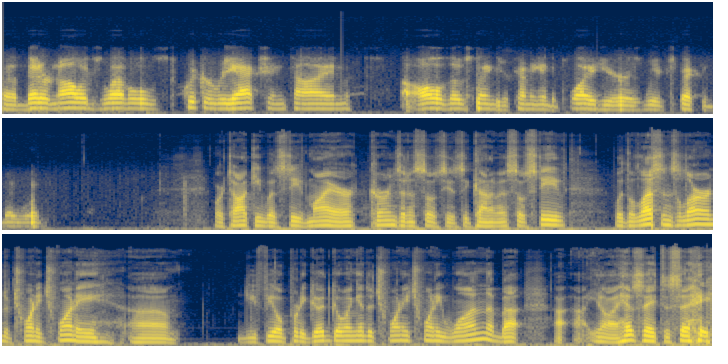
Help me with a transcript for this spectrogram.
uh, better knowledge levels, quicker reaction time, uh, all of those things are coming into play here as we expected they would. We're talking with Steve Meyer, Kerns and Associates economist. So, Steve, with the lessons learned of 2020, uh, do you feel pretty good going into 2021 about uh, you know i hesitate to say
